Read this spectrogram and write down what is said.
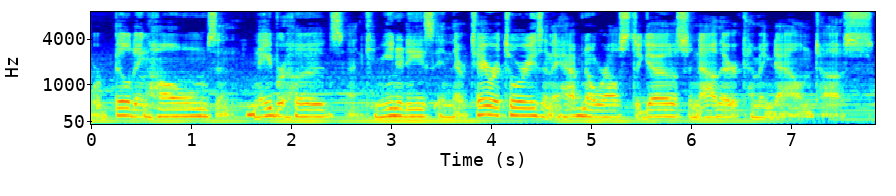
We're building homes and neighborhoods and communities in their territories and they have nowhere else to go, so now they're coming down to us.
